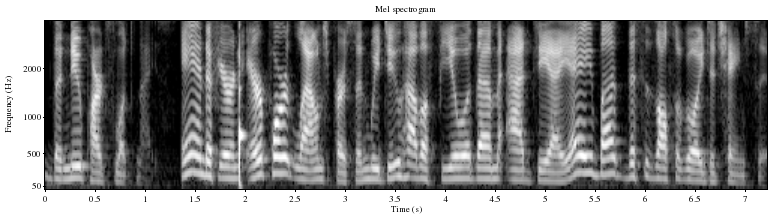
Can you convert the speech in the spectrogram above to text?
the new parts look nice. And if you're an airport lounge person, we do have a few of them at DIA, but this is also going to change soon.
